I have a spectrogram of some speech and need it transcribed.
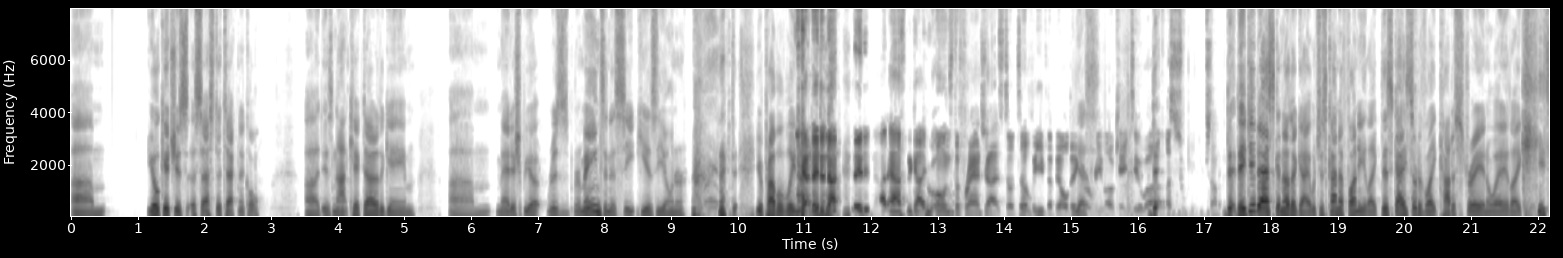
Um, Jokic is assessed a technical, uh, is not kicked out of the game. Um, Matt Ishbia res- remains in his seat. He is the owner. You're probably not. Yeah, they did not. They did not ask the guy who owns the franchise to, to leave the building yes. or relocate to uh, the, a suite. something. They, they did ask another guy, which is kind of funny. Like this guy sort of like caught a stray in a way. Like he's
